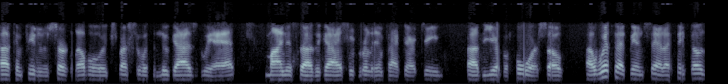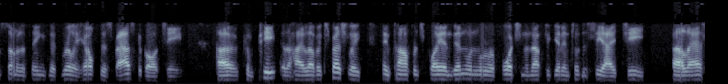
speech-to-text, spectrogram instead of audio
uh, compete at a certain level, especially with the new guys we had, minus uh, the guys who'd really impact our team uh, the year before. So uh, with that being said, I think those are some of the things that really help this basketball team uh, compete at a high level, especially in conference play. And then when we were fortunate enough to get into the CIT uh, last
